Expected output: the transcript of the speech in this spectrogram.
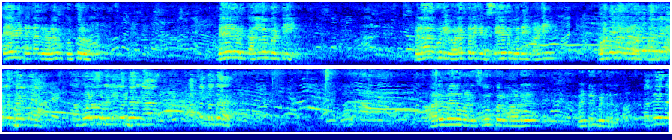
டேவிட் அண்ணாதிரம் குக்கர் ஒண்ணு மேலூர் கல்லம்பட்டி விழாக்குடி வழக்கறிஞர் சேதுபதி மணி. அருமையான மாடு சூப்பர் மாடு. வெற்றி பெற்றது தம்பி இந்த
